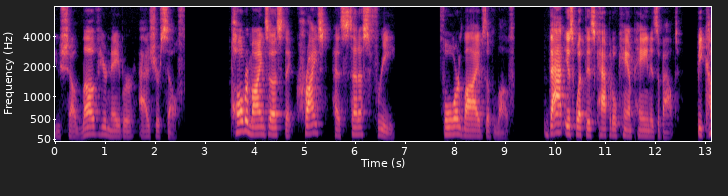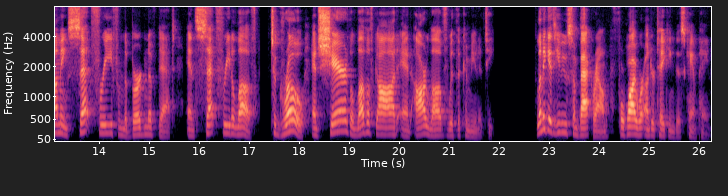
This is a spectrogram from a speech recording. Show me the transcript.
you shall love your neighbor as yourself. Paul reminds us that Christ has set us free for lives of love. That is what this capital campaign is about becoming set free from the burden of debt and set free to love, to grow and share the love of God and our love with the community. Let me give you some background for why we're undertaking this campaign.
